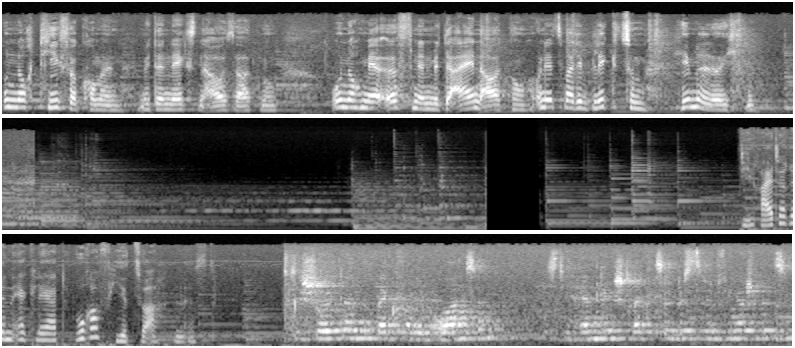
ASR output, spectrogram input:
Und noch tiefer kommen mit der nächsten Ausatmung. Und noch mehr öffnen mit der Einatmung. Und jetzt mal den Blick zum Himmel richten. Die Reiterin erklärt, worauf hier zu achten ist. Dass die Schultern weg von den Ohren sind, dass die Hände gestreckt sind bis zu den Fingerspitzen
